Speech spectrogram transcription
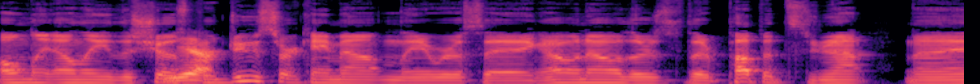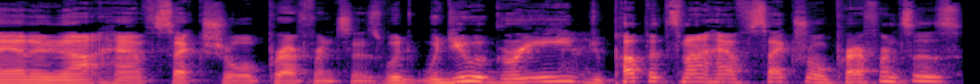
Only, only the show's Yeah. producer came out and they were saying, "Oh no, there's their puppets do not they do not have sexual preferences." Would would you agree? Do puppets not have sexual preferences?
